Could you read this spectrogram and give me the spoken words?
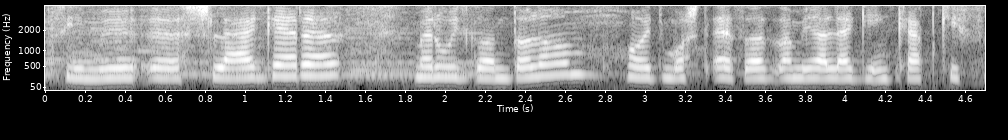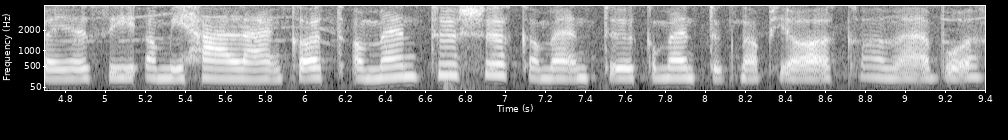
című slágerrel, mert úgy gondolom, hogy most ez az, ami a leginkább kifejezi a mi hálánkat a mentősök, a mentők, a mentők napja alkalmából.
